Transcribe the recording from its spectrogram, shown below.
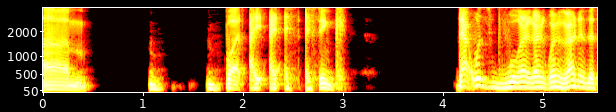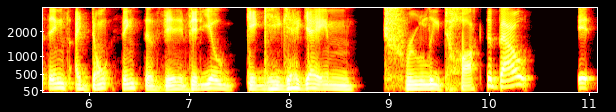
um but i i, I think that was one of the things I don't think the video game truly talked about. It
